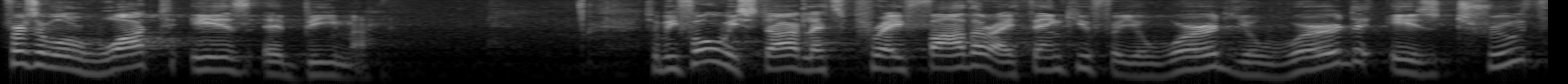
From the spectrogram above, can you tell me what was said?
First of all, what is a Bema? So before we start, let's pray. Father, I thank you for your word. Your word is truth.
